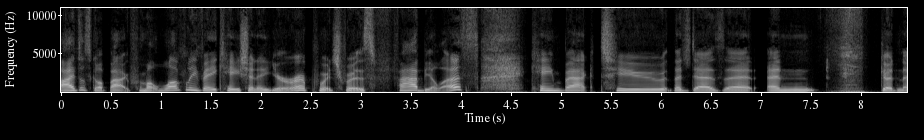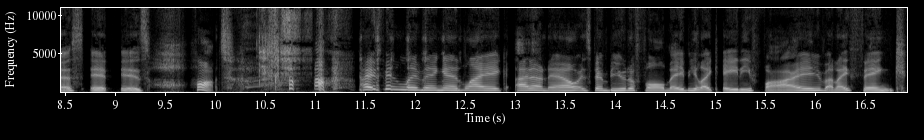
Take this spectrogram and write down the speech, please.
I just got back from a lovely vacation in Europe, which was fabulous. Came back to the desert, and goodness, it is hot. I've been living in like, I don't know, it's been beautiful, maybe like 85. And I think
